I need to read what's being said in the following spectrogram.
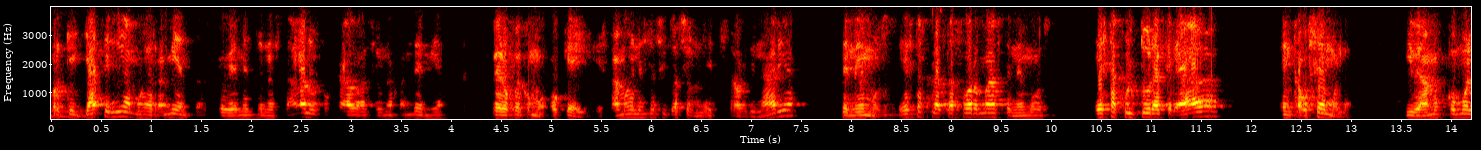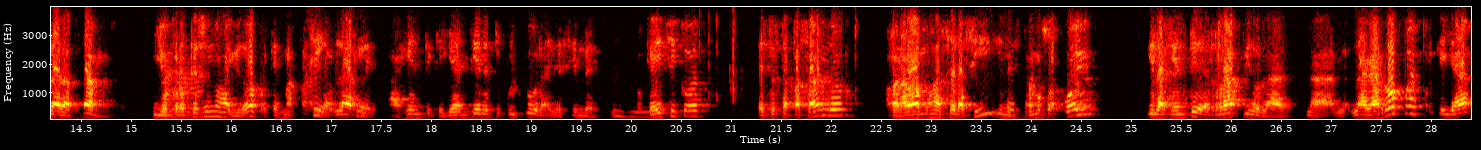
porque ya teníamos herramientas que obviamente no estaban enfocadas hacia una pandemia, pero fue como, ok, estamos en esta situación extraordinaria, tenemos estas plataformas, tenemos esta cultura creada, encaucémosla y veamos cómo la adaptamos. Y yo creo que eso nos ayudó, porque es más fácil hablarle a gente que ya entiende tu cultura y decirle, ok chicos, esto está pasando, ahora vamos a hacer así y necesitamos su apoyo. Y la gente rápido la, la, la agarró, pues, porque ya,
